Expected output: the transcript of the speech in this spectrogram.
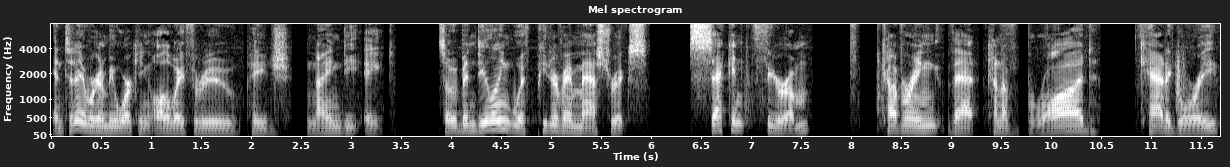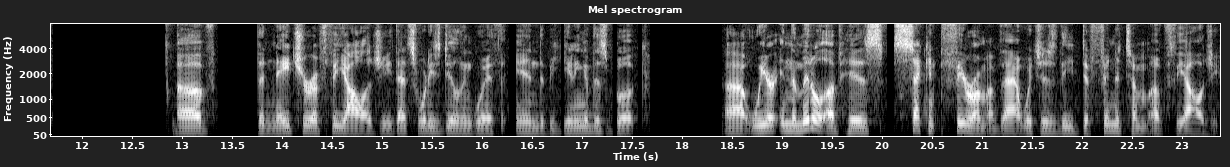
And today we're going to be working all the way through page 98. So we've been dealing with Peter Van Mastricht's second theorem, covering that kind of broad category of the nature of theology. That's what he's dealing with in the beginning of this book. Uh, we are in the middle of his second theorem of that, which is the definitum of theology.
